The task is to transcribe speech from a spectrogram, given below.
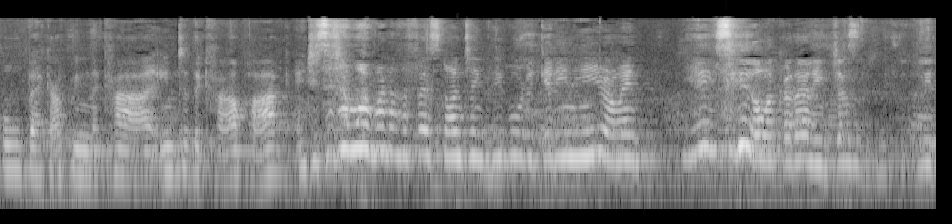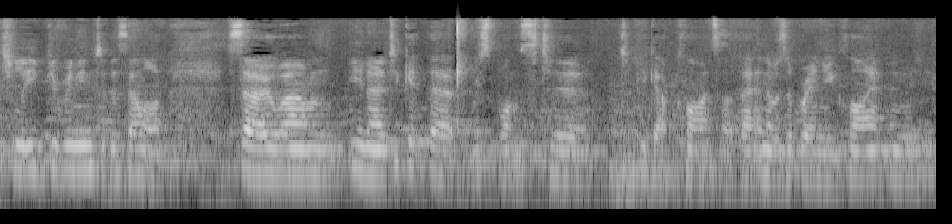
pulled back up in the car into the car park and she said, Am I one of the first 19 people to get in here? I went, Yes, like I'd only just literally driven into the salon. So, um, you know, to get that response to, to pick up clients like that, and it was a brand new client, and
